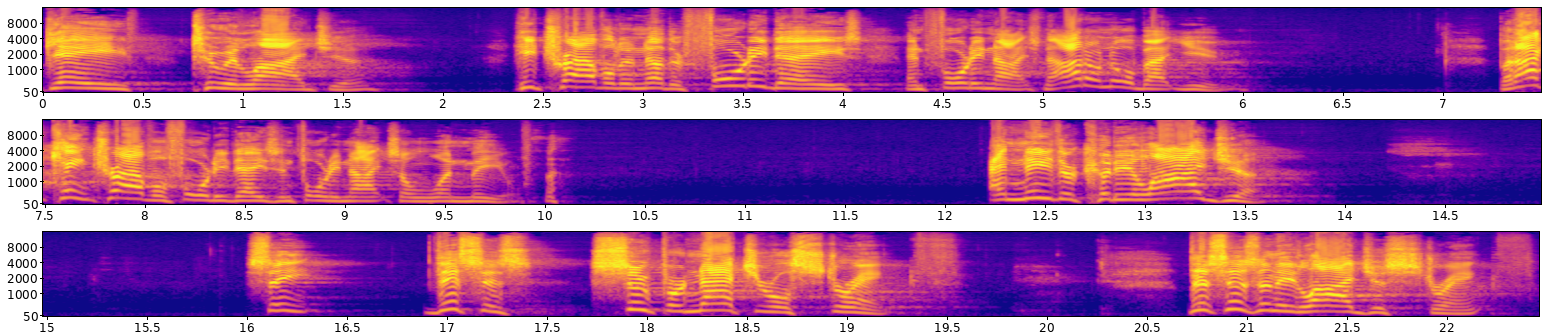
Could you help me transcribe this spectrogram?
gave to Elijah, he traveled another 40 days and 40 nights. Now, I don't know about you. But I can't travel 40 days and 40 nights on one meal. and neither could Elijah. See, this is supernatural strength. This isn't Elijah's strength.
